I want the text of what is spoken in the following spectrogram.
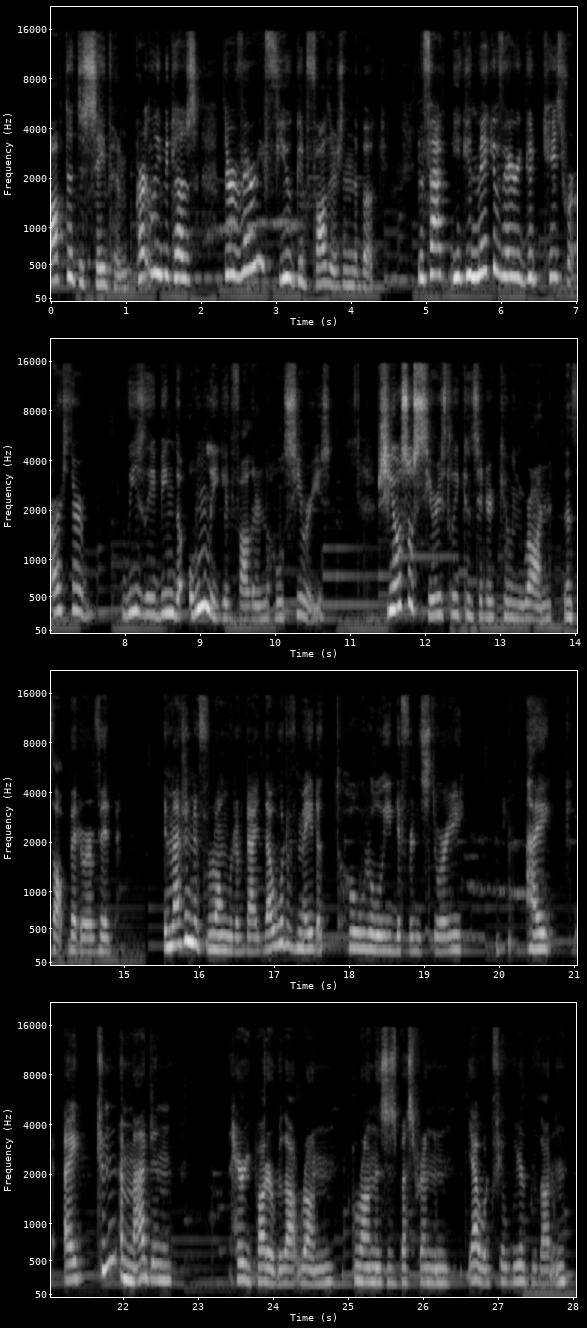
opted to save him, partly because there are very few good fathers in the book. In fact, you can make a very good case for Arthur Weasley being the only good father in the whole series. She also seriously considered killing Ron, then thought better of it. Imagine if Ron would have died. That would have made a totally different story. I I couldn't imagine Harry Potter without Ron. Ron is his best friend, and yeah, would feel weird without him.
